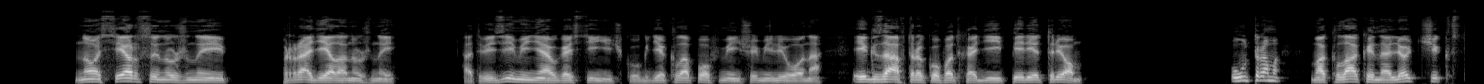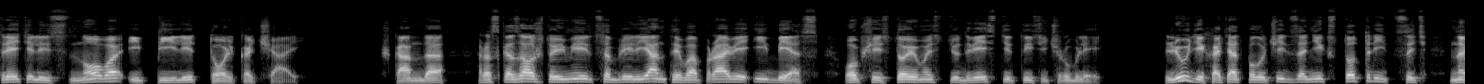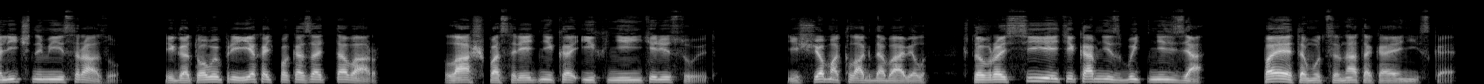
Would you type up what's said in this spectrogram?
Но сердцы нужны, продела нужны. Отвези меня в гостиничку, где клопов меньше миллиона, и к завтраку подходи, перетрем. Утром Маклак и налетчик встретились снова и пили только чай. Шканда рассказал, что имеются бриллианты в оправе и без, общей стоимостью 200 тысяч рублей. Люди хотят получить за них 130 наличными и сразу, и готовы приехать показать товар. Лаш посредника их не интересует. Еще Маклак добавил, что в России эти камни сбыть нельзя, Поэтому цена такая низкая.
